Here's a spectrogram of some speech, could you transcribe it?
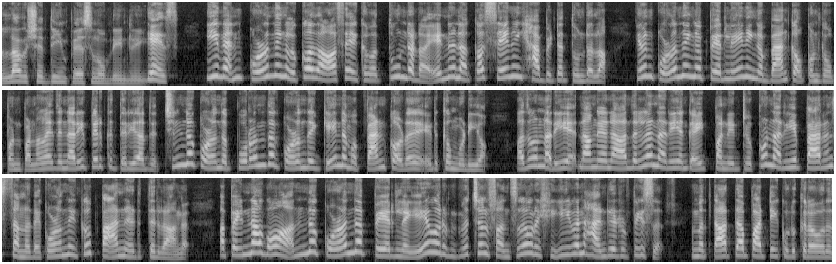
எல்லா விஷயத்தையும் பேசணும் அப்படின்றீங்க. எஸ் ஈவன் குழந்தைங்களுக்கும் அது ஆசையை தூண்டலாம் என்னன்னாக்கா சேவிங் ஹேபிட்டை தூண்டலாம். ஈவன் குழந்தைங்க பேர்லேயே நீங்கள் பேங்க் அக்கௌண்ட் ஓப்பன் பண்ணலாம். இது நிறைய பேருக்கு தெரியாது. சின்ன குழந்தை பிறந்த குழந்தைக்கே நம்ம பேன் கார்டு எடுக்க முடியும். அதுவும் நிறைய நாங்கள் அதெல்லாம் நிறைய கைட் பண்ணிகிட்ருக்கோம் நிறைய பேரண்ட்ஸ் தன்னுடைய குழந்தைக்கு பேன் எடுத்துடுறாங்க. அப்போ என்னாகும் அந்த குழந்தை பேர்லேயே ஒரு மியூச்சுவல் ஃபண்ட்ஸில் ஒரு ஈவன் ஹண்ட்ரட் ருபீஸ் நம்ம தாத்தா பாட்டி கொடுக்குற ஒரு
